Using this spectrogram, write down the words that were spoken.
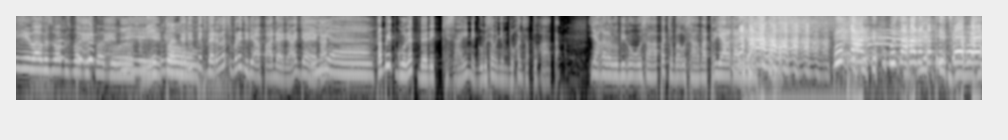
Iya bagus bagus bagus bagus. Iya, iya, iya. Gitu. Jadi tips dari lu sebenarnya jadi apa adanya aja ya kan? Iya. Tapi gue lihat dari kisah ini gue bisa menyimpulkan satu hal tak. Ya kalau lu bingung usaha apa coba usaha material kali ya. Bukan usaha deketin cewek.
